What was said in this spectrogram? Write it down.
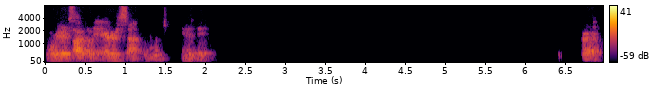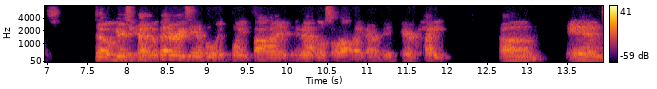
We're gonna talk about the error stuff in a bit. Alright, so here's a kind of a better example with 0.5, and that looks a lot like our mid-pair height. Um, and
